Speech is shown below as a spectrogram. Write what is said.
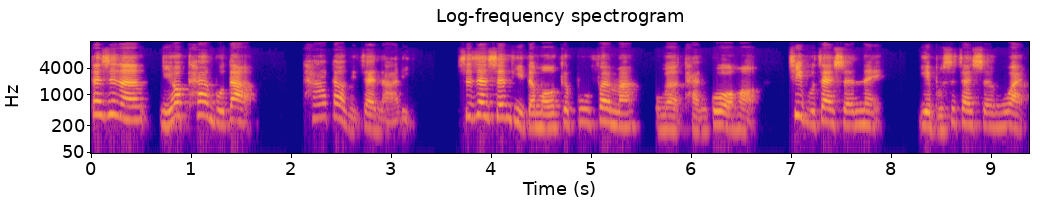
但是呢，你又看不到它到底在哪里，是在身体的某个部分吗？我们有谈过哈，既不在身内，也不是在身外，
